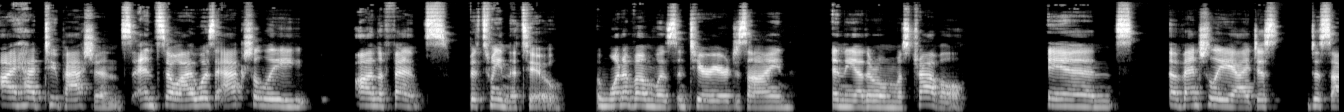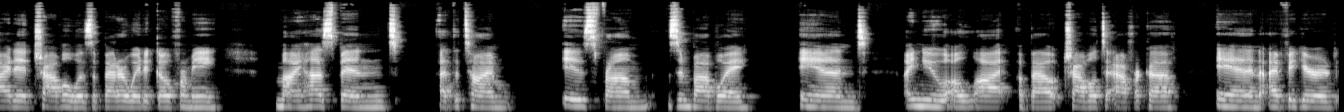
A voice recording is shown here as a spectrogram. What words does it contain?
I had two passions. And so I was actually on the fence between the two. One of them was interior design, and the other one was travel. And eventually I just decided travel was a better way to go for me. My husband at the time is from Zimbabwe, and I knew a lot about travel to Africa. And I figured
